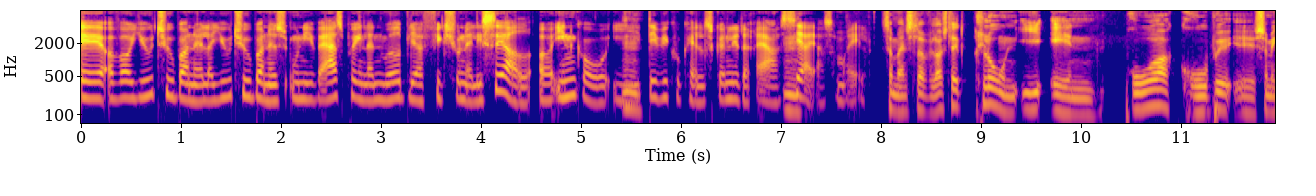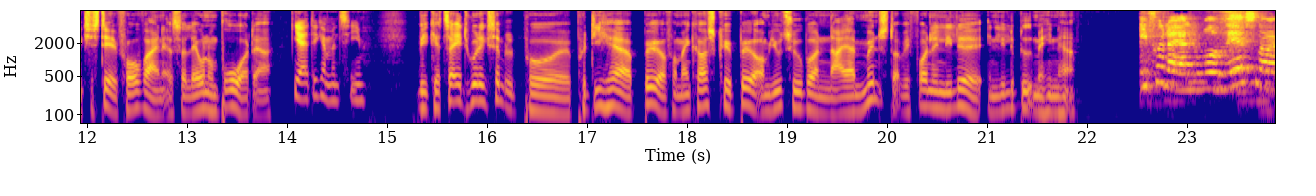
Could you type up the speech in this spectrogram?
øh, og hvor YouTuberne eller YouTubernes univers på en eller anden måde bliver fiktionaliseret og indgår i mm. det, vi kunne kalde skønlitterære mm. serier som regel. Så man slår vel også lidt klon i en brugergruppe, øh, som eksisterer i forvejen, altså lave nogle brugere der? Ja, det kan man sige. Vi kan tage et hurtigt eksempel på, øh, på de her bøger, for man kan også købe bøger om YouTuberen Naja Mønster. Vi får en lille, en lille bid med hende her. I føler, at jeg er lidt rød næsen og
